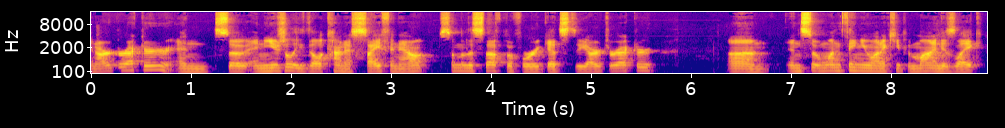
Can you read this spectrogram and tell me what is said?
an art director and so and usually they'll kind of siphon out some of the stuff before it gets to the art director. Um, and so one thing you want to keep in mind is like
